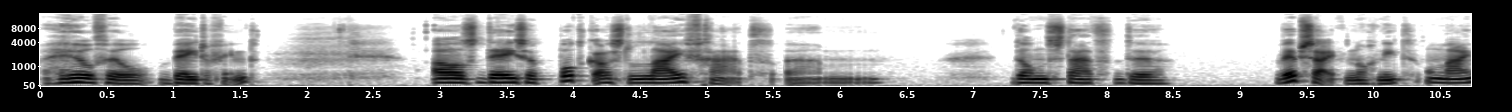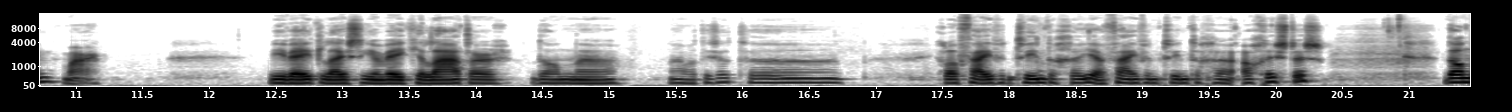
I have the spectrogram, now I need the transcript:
heel veel beter vind als deze podcast live gaat, um, dan staat de website nog niet online. Maar wie weet, luister je een weekje later, dan, uh, nou wat is het? Uh, ik geloof 25, uh, ja, 25 augustus. Dan,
